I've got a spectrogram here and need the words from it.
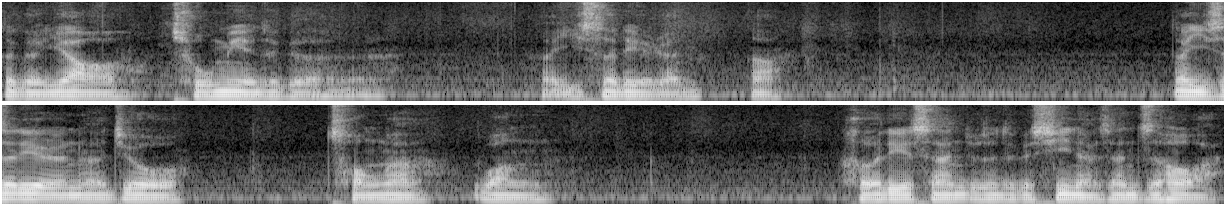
这个要。除灭这个呃以色列人啊，那以色列人呢就从啊往河烈山，就是这个西南山之后啊，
